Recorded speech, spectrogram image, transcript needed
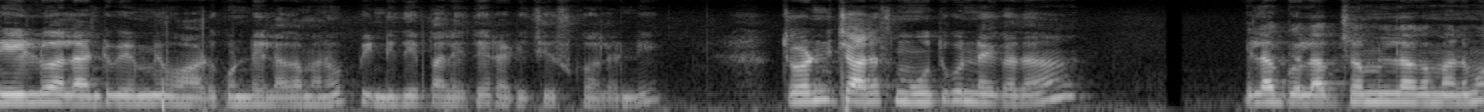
నీళ్ళు అలాంటివి ఏమీ వాడకుండా ఇలాగా మనం పిండి దీపాలు అయితే రెడీ చేసుకోవాలండి. చూడండి చాలా స్మూత్గా ఉన్నాయి కదా. ఇలా గులాబ్ జామున్ లాగా మనము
